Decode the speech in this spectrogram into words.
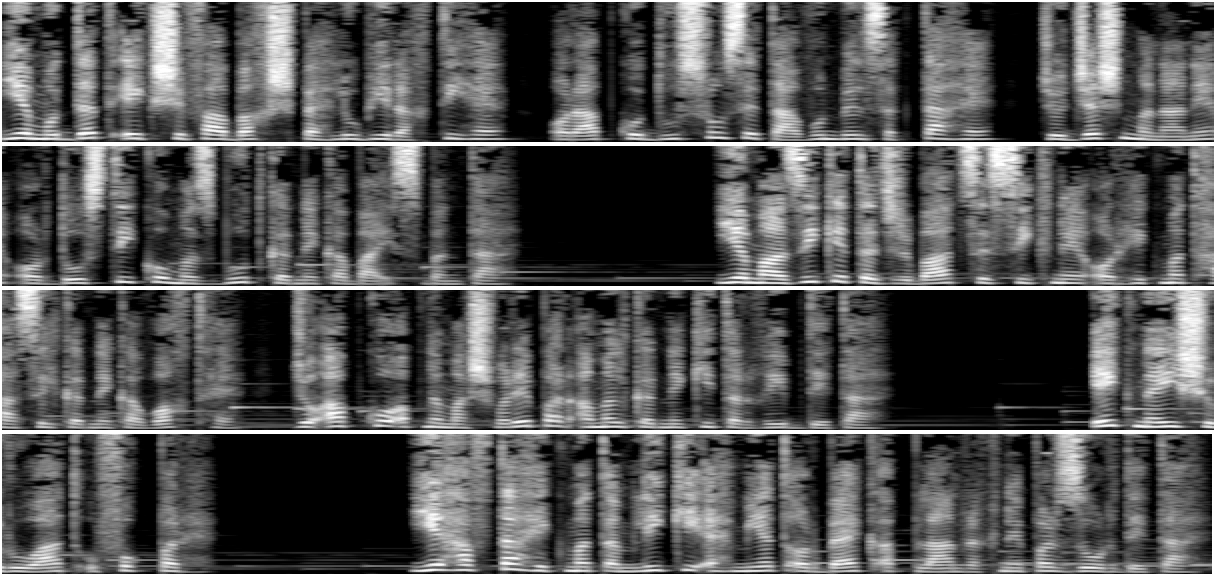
ये मुद्दत एक शिफा बख्श पहलू भी रखती है और आपको दूसरों से ताउन मिल सकता है, जो जश्न मनाने और दोस्ती को मज़बूत करने का बायस बनता है। ये माजी के तजर्बात से सीखने और हमत हासिल करने का वक्त है, जो आपको अपने मशवरे पर अमल करने की तरगीब देता है। एक नई शुरुआत उफुक पर है। यह हफ़्ता हमत अमली की अहमियत और बैकअप प्लान रखने पर ज़ोर देता है।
